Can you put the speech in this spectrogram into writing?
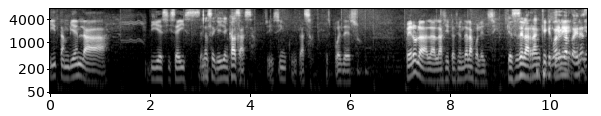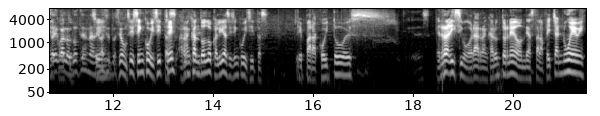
y también la 16 Una seguilla en casa. Sí, 5 en casa después de eso. Pero la, la, la situación de la Juelense. Que ese es el arranque que Igual tiene. en Cartagena está igual, los Coito. dos tienen la Sí. misma situación. Sí, cinco visitas. Sí. Arrancan dos localías y cinco visitas. Que para Coito es, es, es rarísimo, ¿verdad? Arrancar un torneo donde hasta la fecha 9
